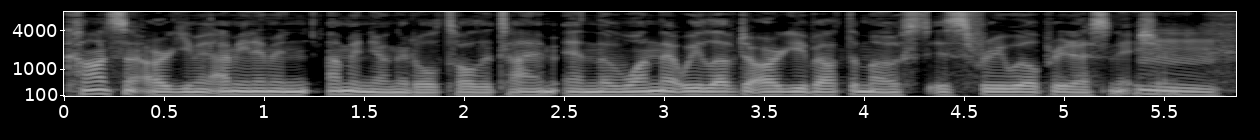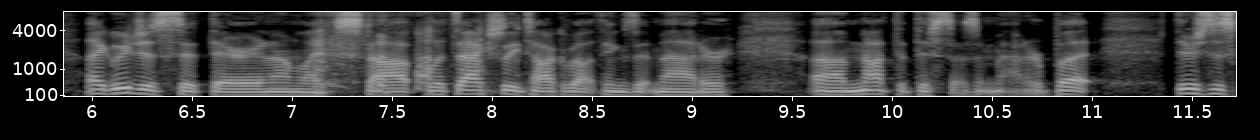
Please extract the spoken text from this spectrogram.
constant argument. I mean, I'm in I'm in young adults all the time, and the one that we love to argue about the most is free will predestination. Mm. Like we just sit there, and I'm like, stop. let's actually talk about things that matter. Um, not that this doesn't matter, but there's this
